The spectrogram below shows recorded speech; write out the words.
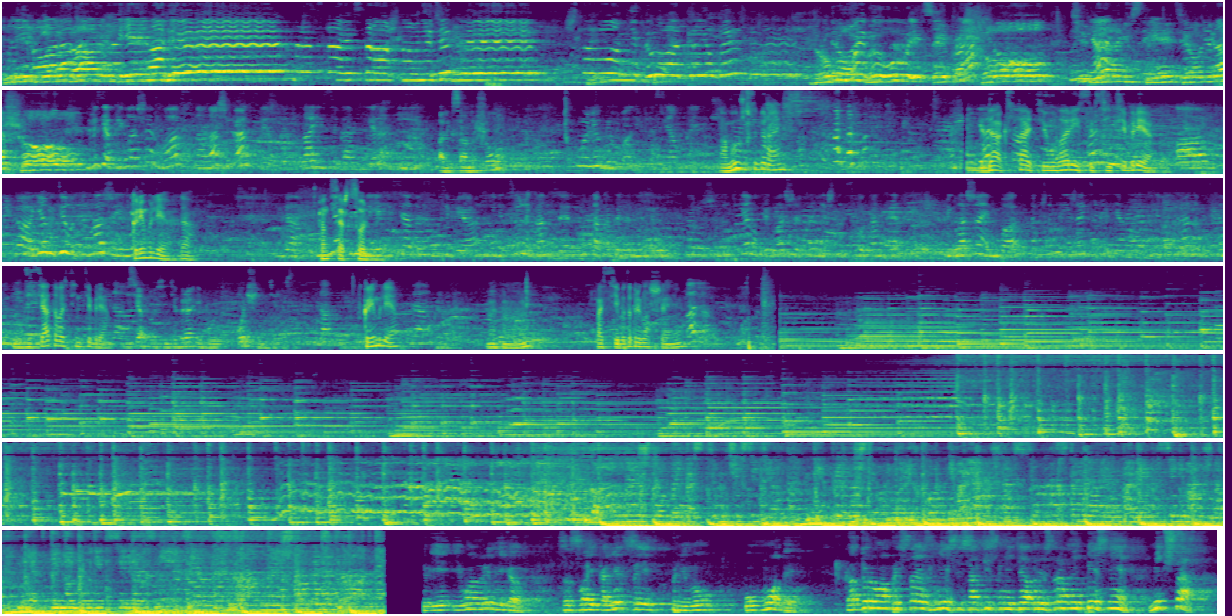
и благодарна ей навек. Представить страшно мне теперь, что он не ту открыл бы дверь. Другой бы улицей прошел, тебя не встретил, не нашел. Друзья, приглашаем вас на наши концерты. Лариса Гардера и Александр Шумов. мы любим вас, друзья мои. А мы уже собираемся. Да, кстати, у Ларисы в сентябре А, да, я вам делаю предложение. в Кремле, да. Да. Концерт сольный. 10 сентября будет сольный концерт. Ну, так как это мой приглашаю, конечно, в свой концерт. Приглашаем вас, так что приезжайте, друзья мои. Будем вас радовать своим 10 сентября. Да, 10 сентября и будет очень интересно. да, В Кремле. да. Мгм. Спасибо за приглашение. Пожалуйста. И Иван Рыбников со своей коллекцией «В плену у моды», которую вам представит вместе с артистами театра эстрадной песни «Мечта».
